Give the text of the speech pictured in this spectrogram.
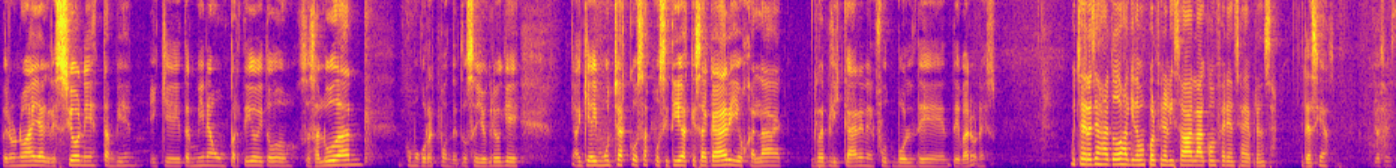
pero no hay agresiones también y que termina un partido y todos se saludan como corresponde. Entonces yo creo que aquí hay muchas cosas positivas que sacar y ojalá replicar en el fútbol de, de, varones. Muchas gracias a todos. Aquí damos por finalizada la conferencia de prensa. Gracias. Gracias.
